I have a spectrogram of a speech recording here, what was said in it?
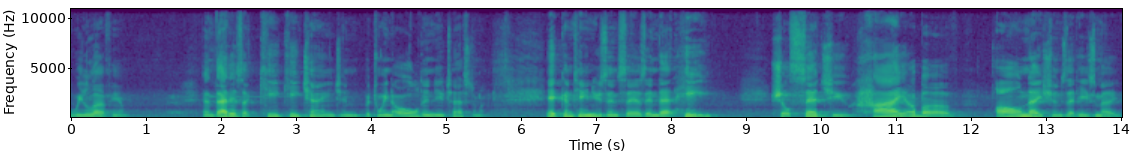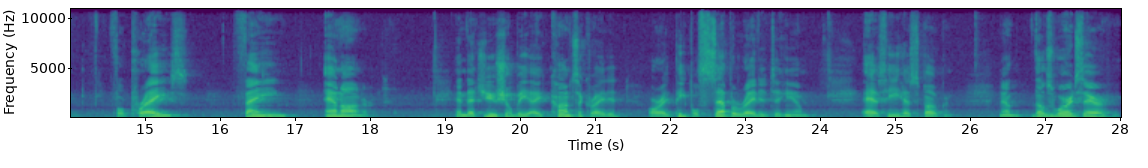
we love him. And that is a key, key change in between Old and New Testament. It continues and says, In that he shall set you high above all nations that he's made for praise, fame, and honor, and that you shall be a consecrated or a people separated to him as he has spoken. Now, those words there,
